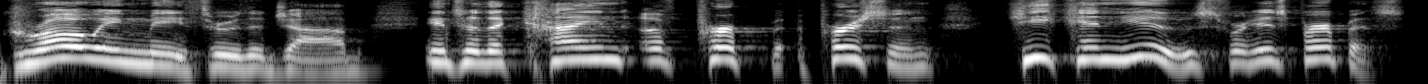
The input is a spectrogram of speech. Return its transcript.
growing me through the job into the kind of person he can use for his purpose.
